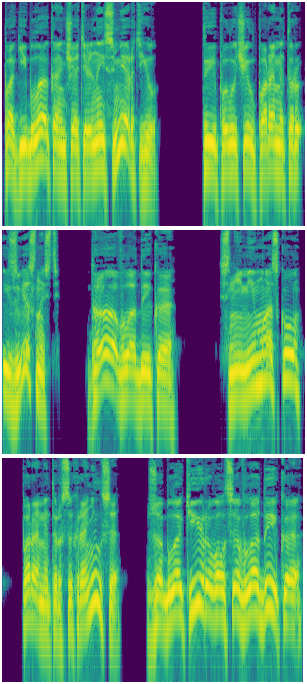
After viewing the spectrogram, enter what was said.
погибла окончательной смертью». «Ты получил параметр «известность»?» «Да, владыка». «Сними маску. Параметр сохранился?» «Заблокировался, владыка».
